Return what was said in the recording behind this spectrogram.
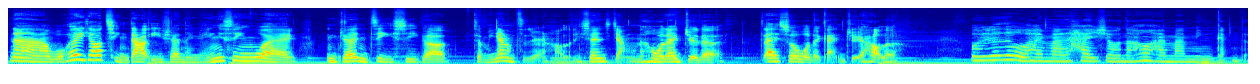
那我会邀请到怡轩的原因，是因为你觉得你自己是一个。怎么样子的人？好了，你先讲，然后我再觉得再说我的感觉。好了，我觉得我还蛮害羞，然后还蛮敏感的。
